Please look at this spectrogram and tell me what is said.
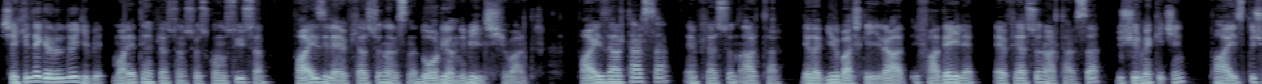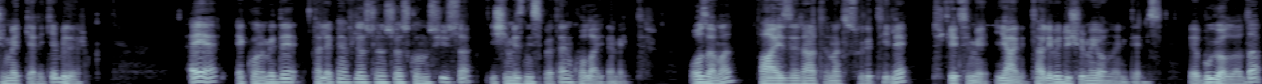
Şekilde görüldüğü gibi maliyet enflasyonu söz konusuysa faiz ile enflasyon arasında doğru yönlü bir ilişki vardır. Faiz artarsa enflasyon artar ya da bir başka ifadeyle enflasyon artarsa düşürmek için faiz düşürmek gerekebilir. Eğer ekonomide talep enflasyonu söz konusuysa işimiz nispeten kolay demektir. O zaman faizleri artırmak suretiyle tüketimi yani talebi düşürme yoluna gideriz ve bu yolla da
